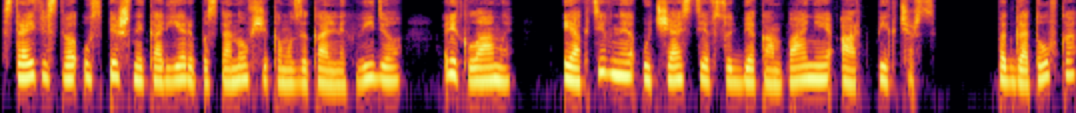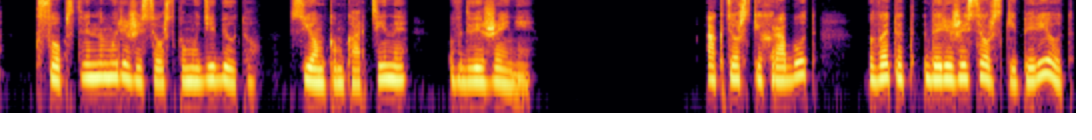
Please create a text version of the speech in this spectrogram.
строительство успешной карьеры постановщика музыкальных видео, рекламы и активное участие в судьбе компании Art Pictures, подготовка к собственному режиссерскому дебюту, съемкам картины «В движении». Актерских работ в этот дорежиссерский период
